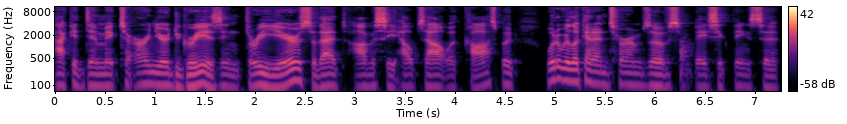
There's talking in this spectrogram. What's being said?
academic to earn your degree is in three years. So that obviously helps out with cost. But what are we looking at in terms of some basic things to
